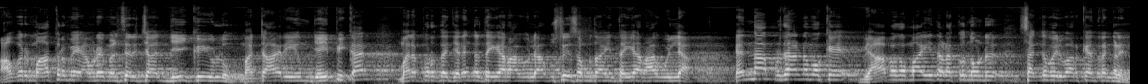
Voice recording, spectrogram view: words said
അവർ മാത്രമേ അവിടെ മത്സരിച്ചാൽ ജയിക്കുകയുള്ളൂ. മറ്റാരെയും ജയിപ്പിക്കാൻ മലപ്പുറത്തെ ജനങ്ങൾ തയ്യാറാകില്ല മുസ്ലിം സമുദായം തയ്യാറാകില്ല എന്ന പ്രചാരണമൊക്കെ വ്യാപകമായി നടക്കുന്നുണ്ട് സംഘപരിവാർ കേന്ദ്രങ്ങളിൽ.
